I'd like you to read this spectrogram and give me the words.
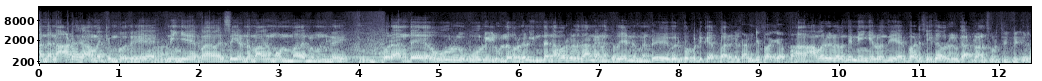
அந்த நாடகம் அமைக்கும் போது நீங்க இப்ப இரண்டு மாதம் மூணு மாதங்கள் முன்பு ஒரு அந்த ஊர் ஊரில் உள்ளவர்கள் இந்த நபர்கள் தான் எனக்கு வேண்டும் என்று விருப்பப்பட்டு கேட்பார்கள். கண்டிப்பாக கேட்பான் ஆ, அவர்களை வந்து நீங்கள் வந்து ஏற்பாடு செய்து அவர்களுக்கு அட்வான்ஸ் கொடுத்திருப்பீர்கள்.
